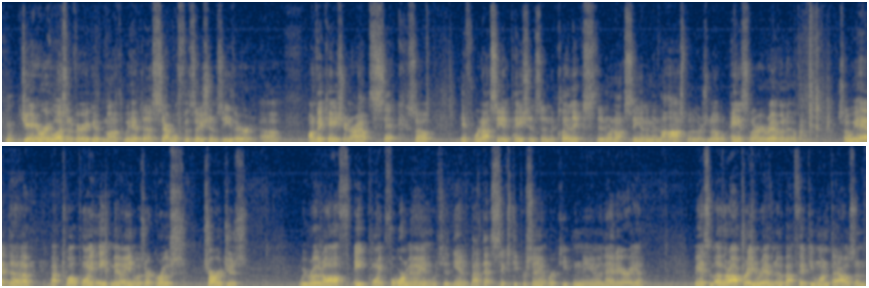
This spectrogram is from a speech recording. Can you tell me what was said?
January wasn't a very good month. We had uh, several physicians either uh, on vacation or out sick. So if we're not seeing patients in the clinics, then we're not seeing them in the hospital. There's no ancillary revenue. So we had uh, about 12.8 million was our gross charges. We wrote off 8.4 million, which is again about that 60%. We're keeping you know in that area. We had some other operating revenue about 51,000.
